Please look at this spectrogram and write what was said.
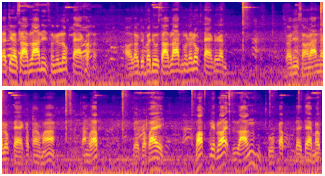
ถ้าเจอสามล้านนี่ทนนรกแตกก็เอาเราจะมาดูสามล้านทนนรกแตกด้วยกันตอนนี้สองล้านนรกแตกครับเอามาตั้งรับเดินกลับไปบล็อกเรียบร้อยหลังถูกครับได้แต้มครับ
